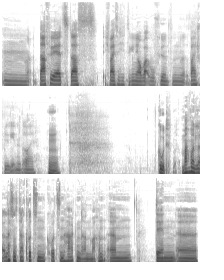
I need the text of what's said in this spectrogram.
Mm, dafür jetzt, dass ich weiß nicht genau, wofür uns ein Beispiel geben soll. Hm. Gut, mach mal, lass uns da kurz einen kurzen Haken dran machen. Ähm, denn äh,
